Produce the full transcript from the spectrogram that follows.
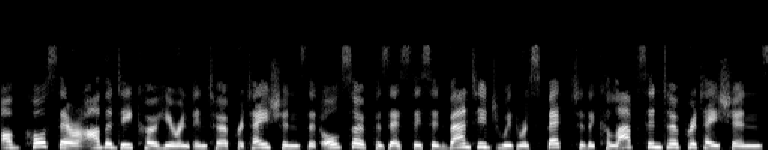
Of course there are other decoherent interpretations that also possess this advantage with respect to the collapse interpretations.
